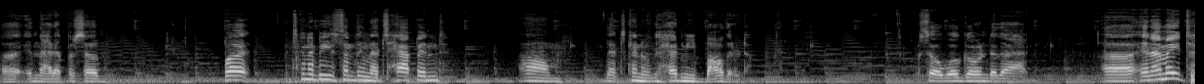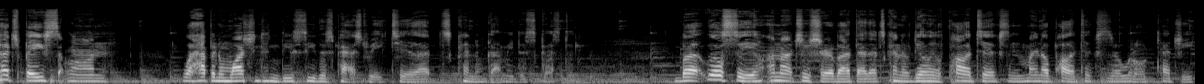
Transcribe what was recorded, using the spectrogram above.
uh, in that episode. But it's going to be something that's happened um, that's kind of had me bothered. So we'll go into that. Uh, and I might touch base on what happened in Washington, D.C. this past week, too. That's kind of got me disgusted. But we'll see. I'm not too sure about that. That's kind of dealing with politics, and I know politics is a little touchy.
